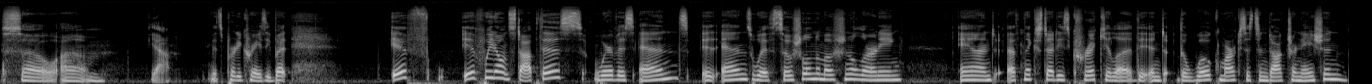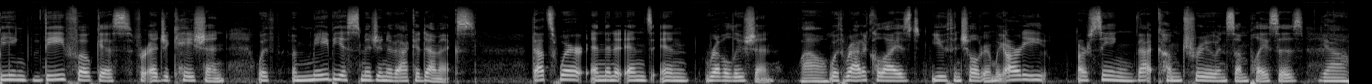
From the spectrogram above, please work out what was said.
So, um, yeah, it's pretty crazy. But if if we don't stop this, where this ends, it ends with social and emotional learning and ethnic studies curricula, the, the woke Marxist indoctrination being the focus for education with a, maybe a smidgen of academics. That's where, and then it ends in revolution. Wow. With radicalized youth and children. We already are seeing that come true in some places. Yeah.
